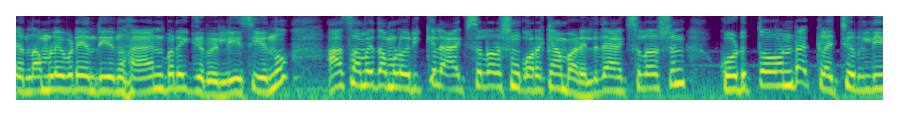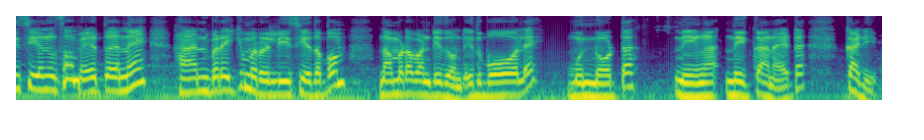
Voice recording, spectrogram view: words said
നമ്മളിവിടെ എന്ത് ചെയ്യുന്നു? ഹാൻഡ് ബ്രേക്ക് റിലീസ് ചെയ്യുന്നു. ആ സമയത്ത് നമ്മൾ ഒരിക്കലും ആക്സിലറേഷൻ കുറയ്ക്കാൻ പാടില്ല. ഇത് ആക്സിലറേഷൻ കൊടുത്തോണ്ട് ക്ലച്ച് റിലീസ് ചെയ്യുന്ന സമയത്ത് തന്നെ ഹാൻഡ് ബ്രേക്കും റിലീസ് ചെയ്തപ്പം നമ്മുടെ വണ്ടി ഇതുണ്ട്. ഇതുപോലെ മുന്നോട്ട് നീങ്ങാൻ നീക്കാനായിട്ട് കഴിയും.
